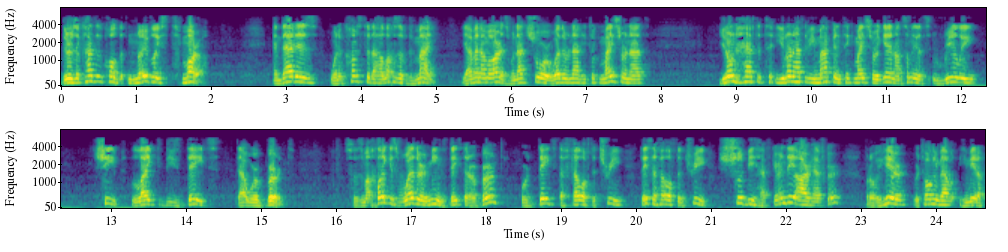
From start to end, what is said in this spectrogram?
There is a concept called noivleis tmara, and that is when it comes to the halachas of Dmai. Yavan Amaretz, we're not sure whether or not he took mice or not. You don't have to. T- you don't have to be mapping and take mice again on something that's really cheap, like these dates that were burnt. So the machlek is whether it means dates that are burnt or dates that fell off the tree. Dates that fell off the tree should be hefker, and they are hefker. But over here, we're talking about he made a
